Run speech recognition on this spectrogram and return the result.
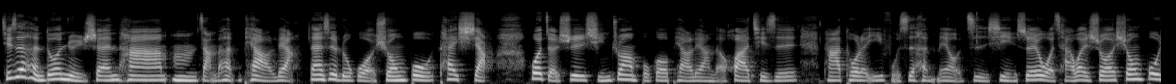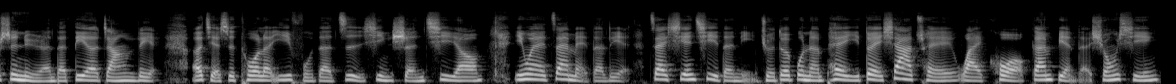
其实很多女生她嗯长得很漂亮，但是如果胸部太小或者是形状不够漂亮的话，其实她脱了衣服是很没有自信。所以我才会说胸部是女人的第二张脸，而且是脱了衣服的自信神器哦。因为再美的脸，再仙气的你，绝对不能配一对下垂、外扩、干扁的胸型，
